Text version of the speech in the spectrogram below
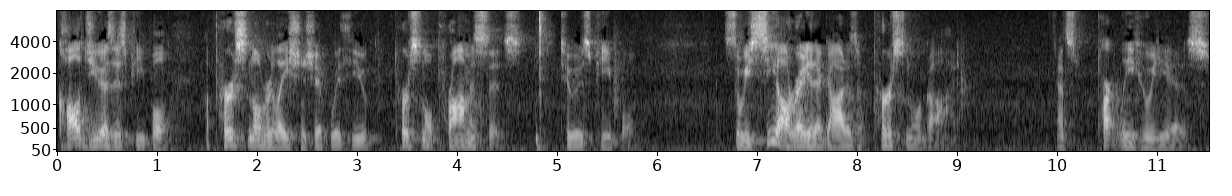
called you as his people, a personal relationship with you, personal promises to his people. So we see already that God is a personal God. That's partly who he is.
